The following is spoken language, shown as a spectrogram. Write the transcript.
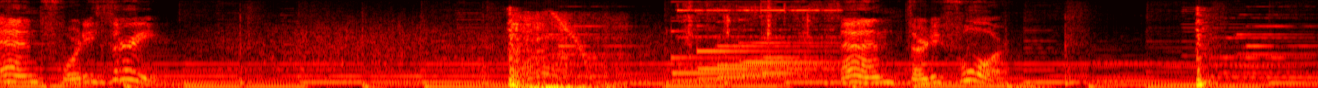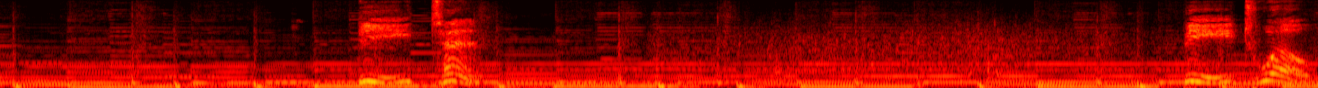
And 43. And 34. B10. B12.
